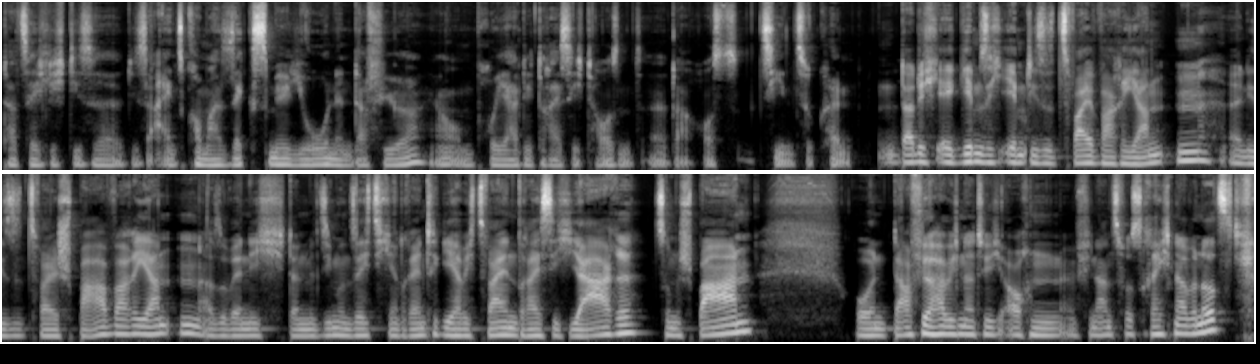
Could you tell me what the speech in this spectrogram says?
tatsächlich diese, diese 1,6 Millionen dafür, ja, um pro Jahr die 30.000 äh, daraus ziehen zu können. Dadurch ergeben sich eben diese zwei Varianten, äh, diese zwei Sparvarianten. Also wenn ich dann mit 67 in Rente gehe, habe ich 32 Jahre zum Sparen. Und dafür habe ich natürlich auch einen Finanzflussrechner benutzt,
